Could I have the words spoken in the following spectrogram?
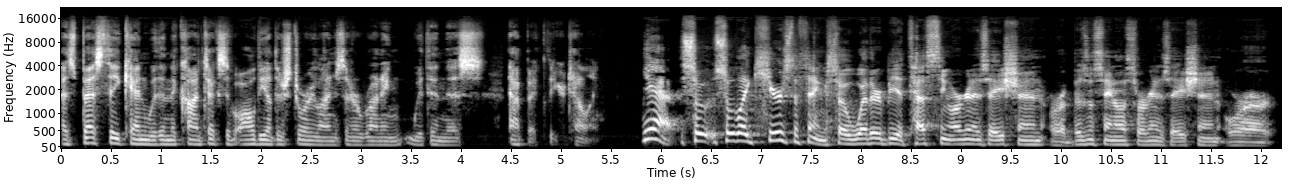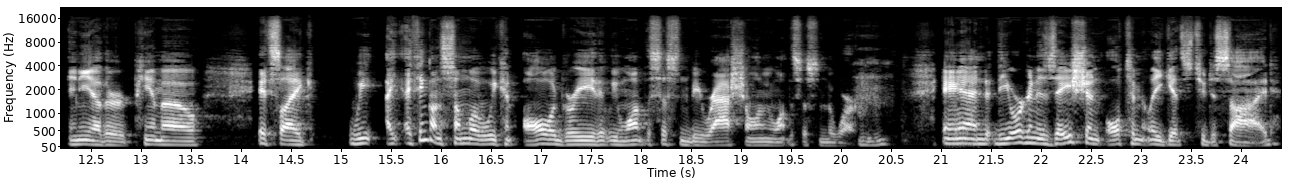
as best they can within the context of all the other storylines that are running within this epic that you're telling. Yeah. So, so like, here's the thing. So whether it be a testing organization or a business analyst organization or any other PMO, it's like we, I, I think on some level we can all agree that we want the system to be rational and we want the system to work. Mm-hmm. And the organization ultimately gets to decide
